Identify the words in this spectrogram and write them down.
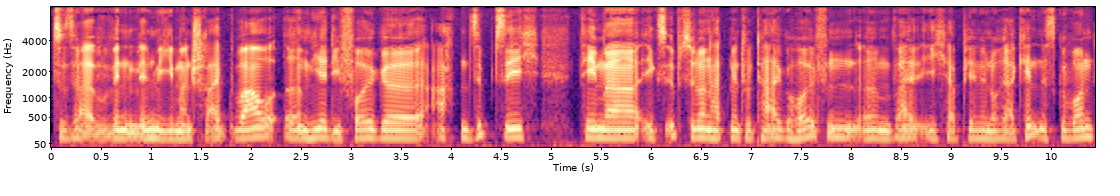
zu sagen, wenn, wenn mir jemand schreibt, wow, ähm, hier die Folge 78, Thema XY hat mir total geholfen, ähm, weil ich habe hier eine neue Erkenntnis gewonnen.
